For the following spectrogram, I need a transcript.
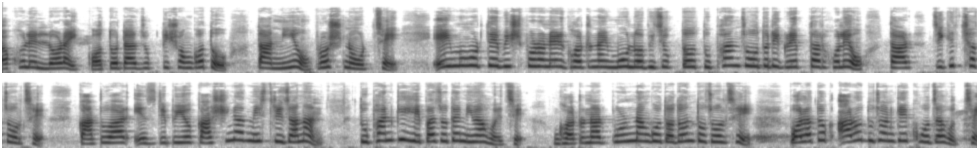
দখলের লড়াই কতটা যুক্তিসঙ্গত তা নিয়েও প্রশ্ন উঠছে। এই মুহূর্তে বিস্ফোরণের ঘটনায় মূল অভিযুক্ত তুফান চৌধুরী গ্রেপ্তার হলেও তার চিকিৎসা চলছে। কাটোয়ার এসডিপিও কাশীনাথ মিস্ত্রি জানান, তুফানকে হেফাজতে নেওয়া হয়েছে। ঘটনার পূর্ণাঙ্গ তদন্ত চলছে। পলাতক আরও দুজনকে খোঁজা হচ্ছে।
